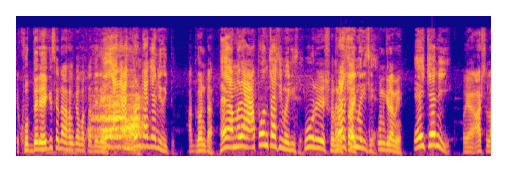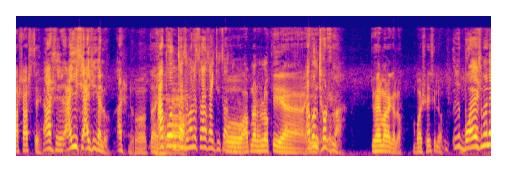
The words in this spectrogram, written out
তো খুব দেরি হয়ে গেছে না হালকা পাতলা দেরি এই আর আধ ঘণ্টা আগে হইতো। আধ ঘণ্টা? হ্যাঁ আমার আপন চাষি মরিছে। ওরে মরিছে। কোন গ্রামে? এই কেনি ওই আস লাশ আসছে? আসে আইসি আইসি গেল আসলো। আপন চাষি মানে চাষ ও আপনার হলো কি আপন ছোট মা। কীভাবে মারা গেল? বয়স হয়েছিল? বয়স মানে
